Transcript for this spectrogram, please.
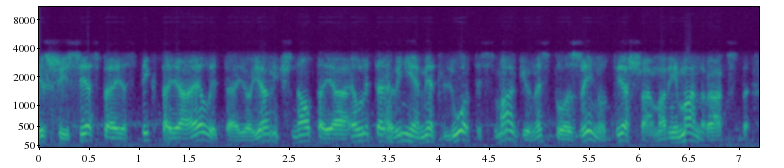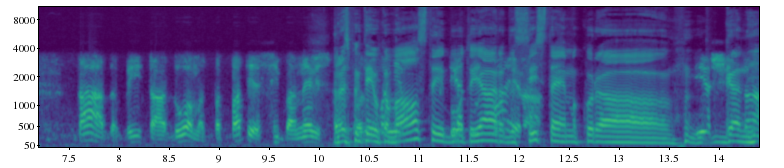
ir šīs iespējas tikt tajā elitē. Jo, ja viņš nav tajā elitē, viņiem iet ļoti smagi, un es to zinu. Tiešām arī man raksta. Tāda bija tā doma, pat patiesībā nevis. Respektīvi, ka valstī būtu jārada vairāk. sistēma, kurā Tieši gan tā.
